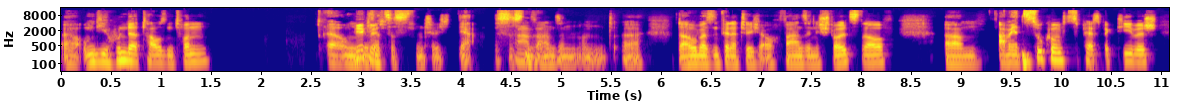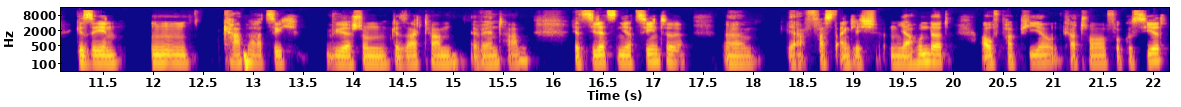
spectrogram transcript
äh, um die 100.000 Tonnen äh, umgesetzt. Das ist natürlich, ja, das ist Wahnsinn. ein Wahnsinn. Und äh, darüber sind wir natürlich auch wahnsinnig stolz drauf. Ähm, aber jetzt zukunftsperspektivisch gesehen, mh, Kapa hat sich wie wir schon gesagt haben, erwähnt haben, jetzt die letzten Jahrzehnte, äh, ja, fast eigentlich ein Jahrhundert auf Papier und Karton fokussiert.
